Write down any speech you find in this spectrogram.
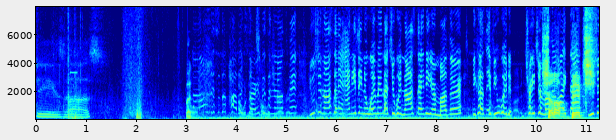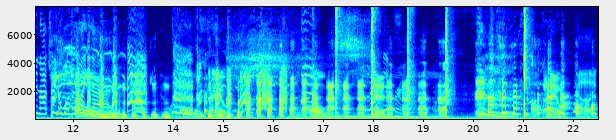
Jesus. But service announcement. You should not say anything to women that you would not say to your mother. Because if you would treat your Shut mother up, like that, bitch. you should not treat a woman like that. Damn. oh, shit. Damn. God.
